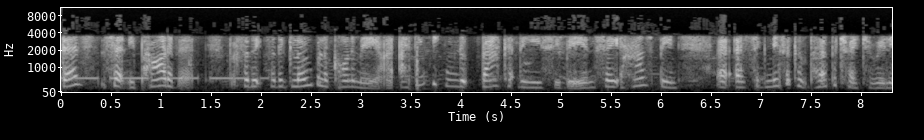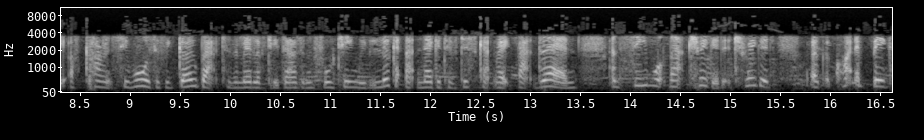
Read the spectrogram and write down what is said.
that's certainly part of it. But for the for the global economy, I, I think we can look back at the ECB and say it has been a, a, significant perpetrator, really, of currency wars. If we go back to the middle of 2014, we look at that negative discount rate back then and see what that triggered. It triggered a, quite a big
